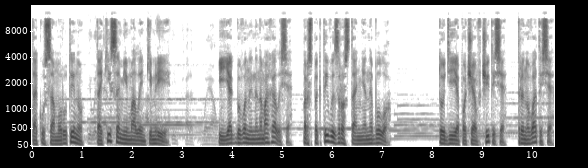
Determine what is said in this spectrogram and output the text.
таку саму рутину, такі самі маленькі мрії. І як би вони не намагалися, перспективи зростання не було. Тоді я почав вчитися, тренуватися,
